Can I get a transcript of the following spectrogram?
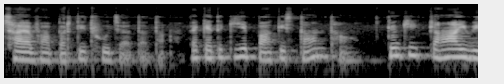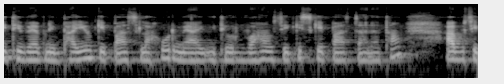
छाया हुआ प्रतीत हो जाता था। वह कहते कि ये पाकिस्तान था, क्योंकि कहाँ आई हुई थी वह? अपने भाइयों के पास लाहौर में आई हुई थी, और वहाँ उसे किसके पास जाना था? अब उसे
